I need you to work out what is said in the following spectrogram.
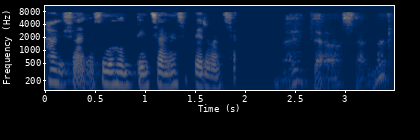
හරි සාරස බොහොම පිං සාරස පෙරවන් සර්. බයි තරවසන්න.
